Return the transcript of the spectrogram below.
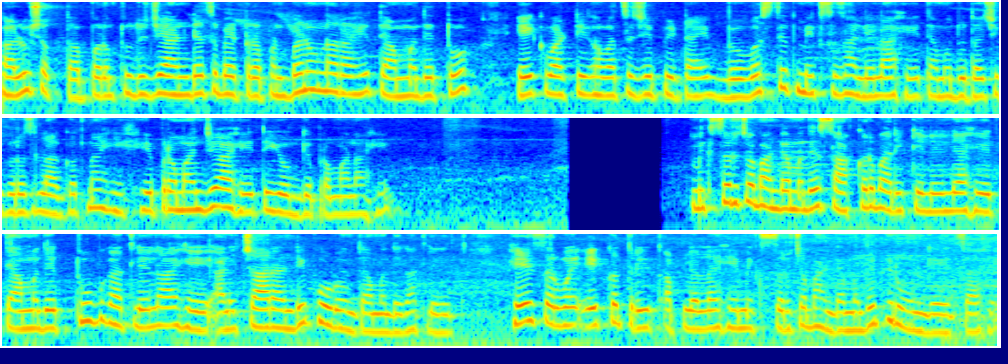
घालू शकता. परंतु जे अंड्याचं बॅटर आपण बनवणार आहे त्यामध्ये तो एक वाटी गव्हाचं जे पीठ आहे व्यवस्थित मिक्स झालेलं आहे. त्यामुळे दुधाची गरज लागत नाही. हे प्रमाण जे आहे ते योग्य प्रमाण आहे. मिक्सरच्या भांड्यामध्ये साखर बारीक केलेली आहे. त्यामध्ये तूप घातलेलं आहे आणि चार अंडी फोडून त्यामध्ये घातलेली आहेत. हे सर्व एकत्रित आपल्याला हे मिक्सरच्या भांड्यामध्ये फिरवून घ्यायचं आहे.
